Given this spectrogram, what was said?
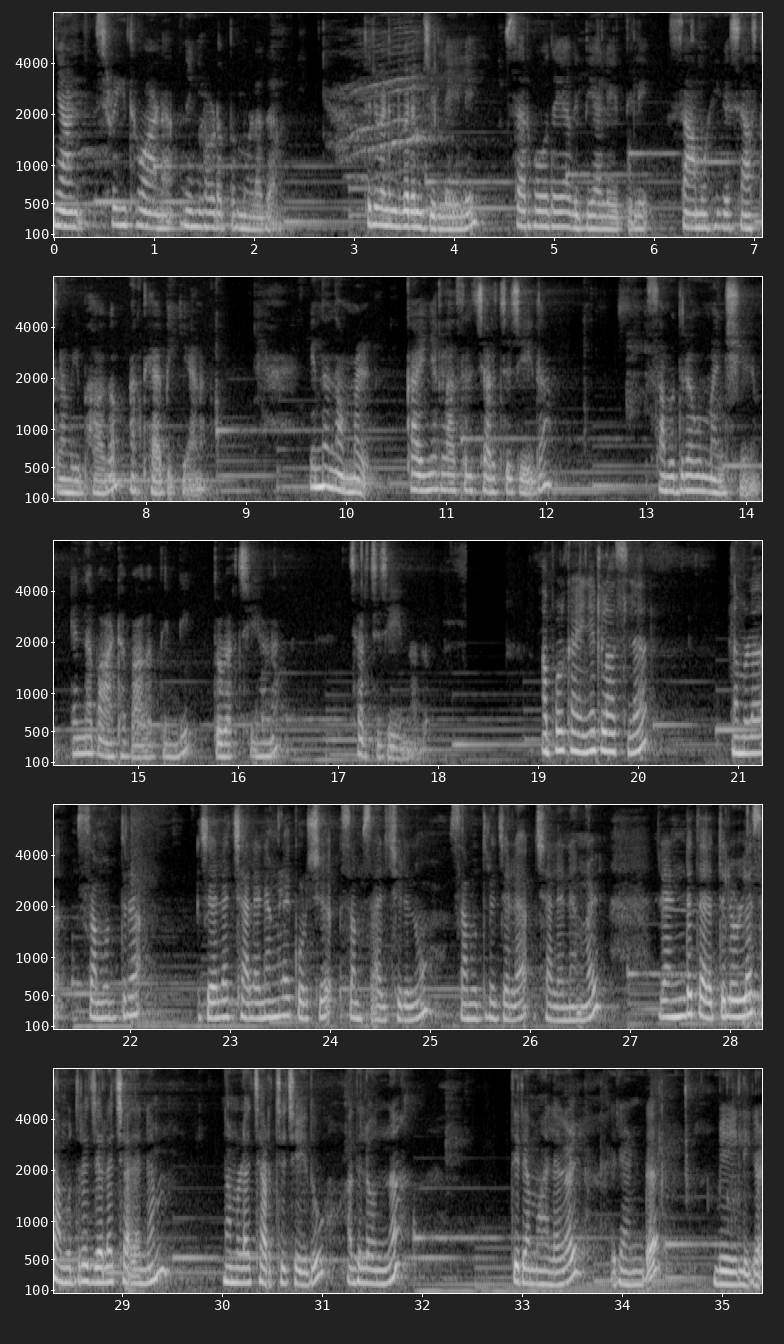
ഞാൻ ശ്രീധുവാണ് നിങ്ങളോടൊപ്പമുള്ളത്. തിരുവനന്തപുരം ജില്ലയിലെ സർവോദയ വിദ്യാലയത്തിലെ സാമൂഹിക ശാസ്ത്രം വിഭാഗം അധ്യാപികയാണ്. ഇന്ന് നമ്മൾ കഴിഞ്ഞ ക്ലാസ്സിൽ ചർച്ച ചെയ്ത സമുദ്രവും മനുഷ്യനും എന്ന പാഠഭാഗത്തിന്റെ തുടർച്ചയാണ് ചർച്ച ചെയ്യുന്നത്. അപ്പോൾ കഴിഞ്ഞ ക്ലാസ്സിൽ നമ്മൾ സമുദ്ര ജലചലനങ്ങളെക്കുറിച്ച് സംസാരിച്ചിരുന്നു. സമുദ്രജല ചലനങ്ങൾ രണ്ട് തരത്തിലുള്ള സമുദ്രജല ചലനം നമ്മൾ ചർച്ച ചെയ്തു. അതിലൊന്ന് തിരമാലകൾ രണ്ട് വേലികൾ.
